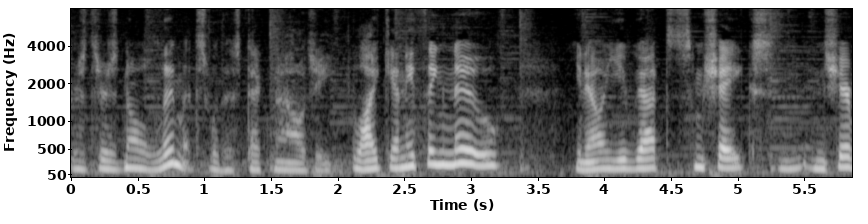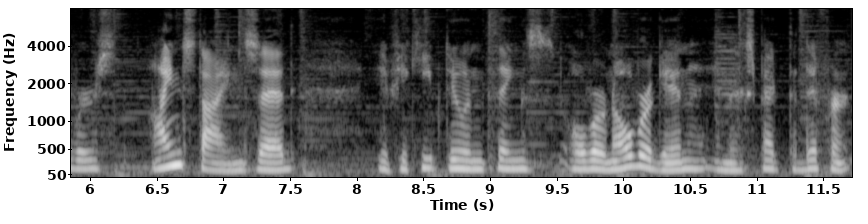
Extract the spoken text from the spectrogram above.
There's, there's no limits with this technology. Like anything new, you know, you've got some shakes and, and shivers. Einstein said, if you keep doing things over and over again and expect a different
